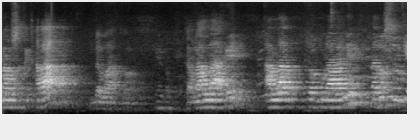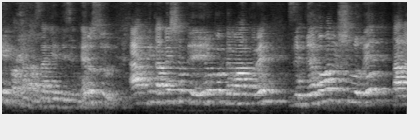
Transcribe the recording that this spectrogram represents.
না সাথে খারাপ ব্যবহার করো। কারণ আল্লাহকে আল্লাহ রব্বুল আলামিন তার রাসূলকে কথাটা জানিয়ে দিয়েছেন, হে রাসূল, আপনি তাদের সাথে এরকম ব্যবহার করেন যে তারা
